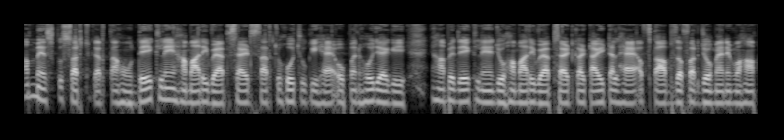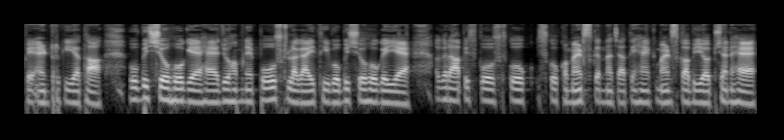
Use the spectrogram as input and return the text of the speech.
अब मैं इसको सर्च करता हूँ, देख लें हमारी वेबसाइट सर्च हो चुकी है ओपन हो जाएगी। यहाँ पर देख लें जो हमारी वेबसाइट का टाइटल है आफ्ताब ज़फ़र जो मैंने वहाँ पर एंटर किया था, वो भी शो हो गया है, जो हमने पोस्ट लगाई थी, वो भी शो हो गई है। अगर आप इस पोस्ट को, इसको कमेंट्स करना चाहते हैं कमेंट्स का भी ऑप्शन है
